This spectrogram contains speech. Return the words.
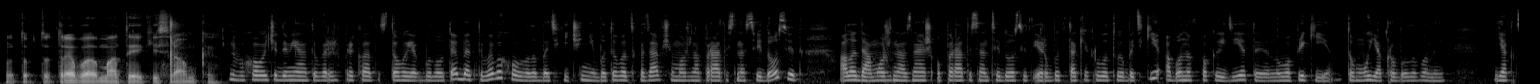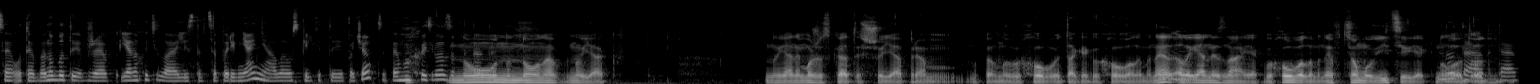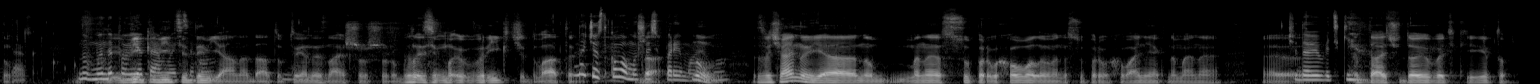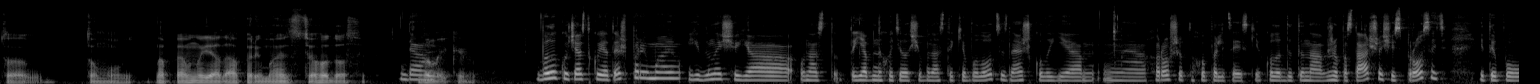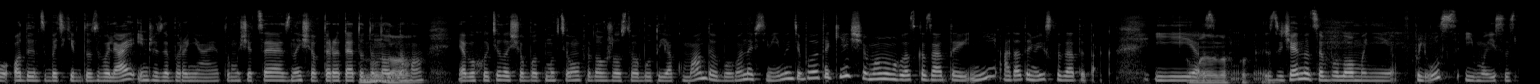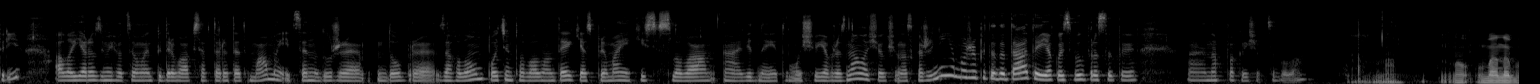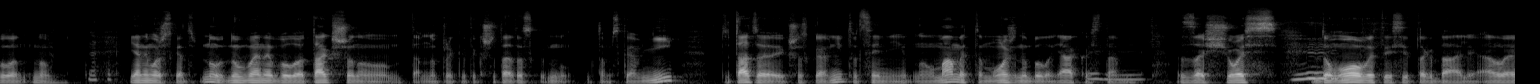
Ну, тобто, треба мати якісь рамки. Ну, Виховуючи Дем'яна, ти береш приклад з того, як було у тебе, як тебе виховували батьки чи ні? Бо ти от сказав, що можна опиратися на свій досвід, але да, можна, знаєш, опиратися на цей досвід і робити так, як робили твої батьки, або навпаки, діяти ну вопреки тому, як робили вони. Як це у тебе? Ну, бо ти вже я не хотіла лізти в це порівняння, але оскільки ти почав це тему, хотіла запитати. Ну, ну, ну, ну як? Ну, я не можу сказати, що я прям, напевно, виховую так, як виховували мене, але я не знаю, як виховували мене в цьому віці, як ну, Ну, от, так, от, так, ну, так. Ну, ми не вік віці цього. Дем'яна, да. Тобто я не знаю, що, що робили зі мною в рік чи два. Та... Ну, частково ми щось переймаємо. Ну, звичайно, я, ну, мене супер виховували, мене супер виховання, як на мене. Е, Чудові батьки. Да, чудові батьки, тобто, тому, напевно, я да, переймаю з цього досвід. Да. Великий. Велику частку я теж переймаю. Єдине, що я у нас я б не хотіла, щоб у нас таке було. Це знаєш, коли є е, хороший плохой поліцейський, коли дитина вже постарша щось просить, і типу один з батьків дозволяє, інший забороняє, тому що це знищує авторитет Ну один да. одного. Я би хотіла, щоб от ми в цьому продовжували з тобою бути як командою, бо у мене в сім'ї іноді було таке, що мама могла сказати ні, а тато міг сказати так. І. Звичайно, це було мені в плюс і моїй сестрі, але я розумію, що в цей момент підривався авторитет мами, і це не дуже добре загалом. Потім впливало на те, як я сприймаю якісь слова від неї, тому що я вже знала, що якщо вона скаже ні, я можу піти до тати і якось випросити навпаки, щоб це було. Ну, ну, у мене було, ну, Навпаки. я не можу сказати. Ну, ну, в мене було так, що, ну, там, наприклад, якщо тато ск- ну, там, сказав ні, то тато, якщо сказав ні, то це ні. Ну, у мами то можна було якось там за щось домовитись і так далі. Але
